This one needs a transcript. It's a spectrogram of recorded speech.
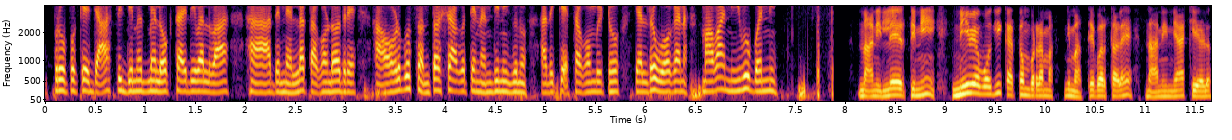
ಅಪರೂಪಕ್ಕೆ ಜಾಸ್ತಿ ದಿನದ ಮೇಲೆ ಹೋಗ್ತಾ ಇದೀವಲ್ವಾ? ಹಾ, ಅದನ್ನೆಲ್ಲ ತಗೊಂಡೋದ್ರೆ ಅವಳಿಗೂ ಸಂತೋಷ ಆಗುತ್ತೆ ನಂದಿನಿಗೂ ಅದಕ್ಕೆ ತಗೊಂಡ್ಬಿಟ್ಟು ಎಲ್ಲರೂ ಹೋಗೋಣ. ಮಾವ ನೀವು ಬನ್ನಿ. ನಾನು ಇಲ್ಲೇ ಇರ್ತೀನಿ. ನೀವೇ ಹೋಗಿ ಕರ್ಕೊಂಬರಮ್ಮ ನಿಮ್ಮ ಅತ್ತೆ ಬರ್ತಾಳೆ. ನಾನು ಇನ್ಯಾಕೆ ಹೇಳು.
